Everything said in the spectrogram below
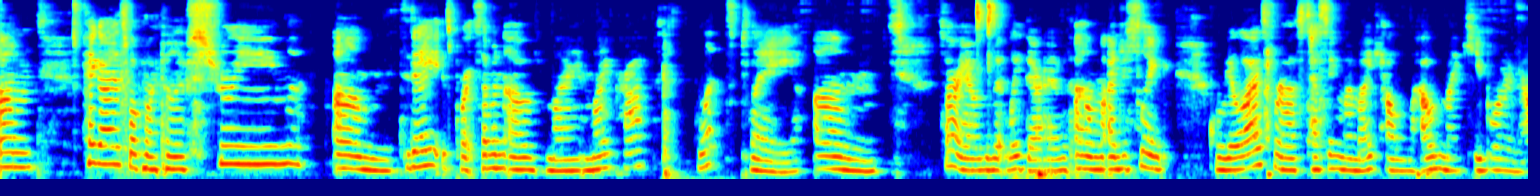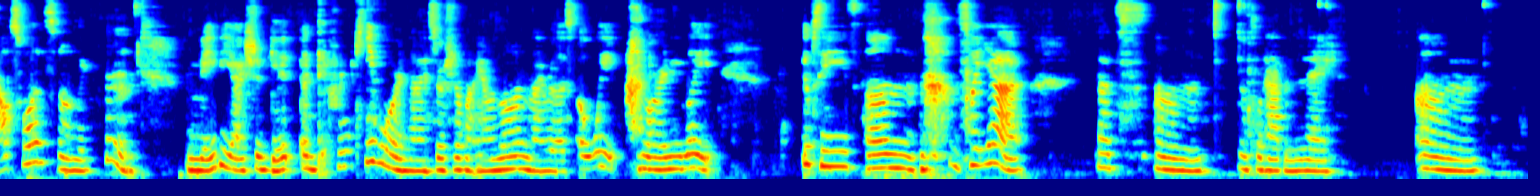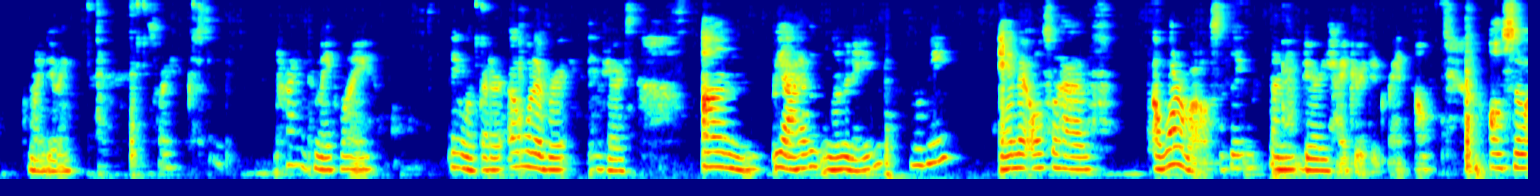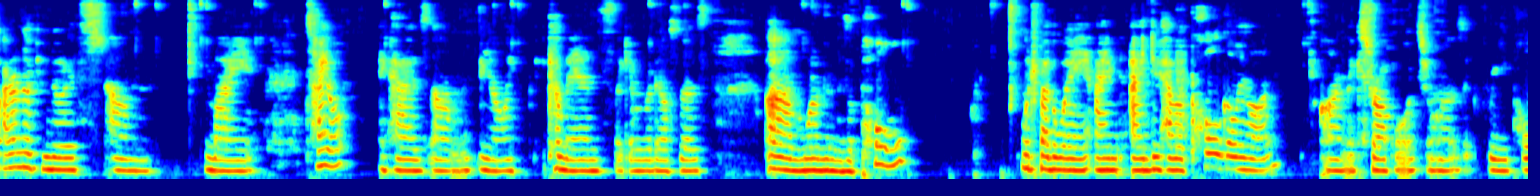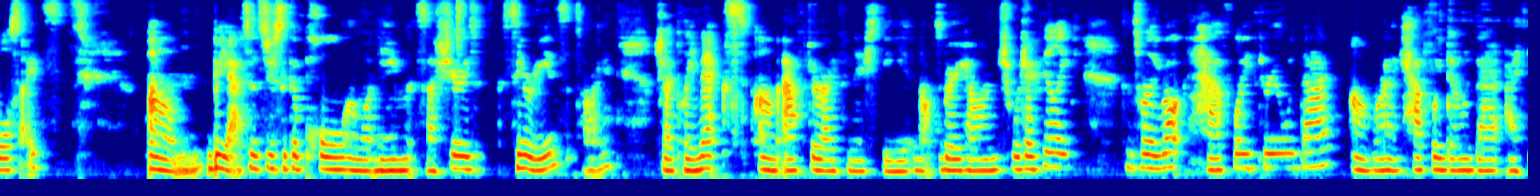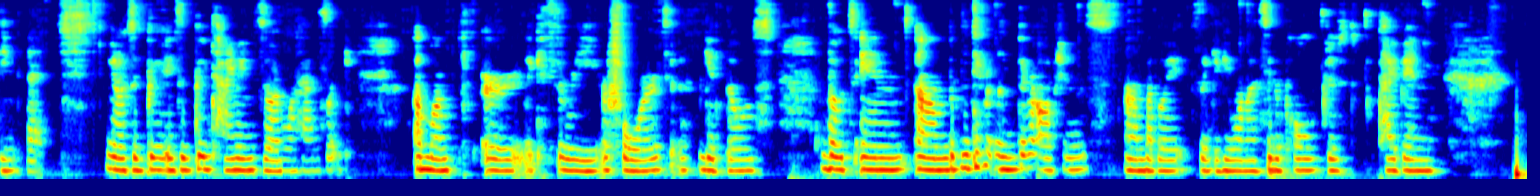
Um, hey guys, welcome back to another stream. Um, today is part 7 of my Minecraft Let's Play. Um, sorry I was a bit late there. And, um, I just, like, realized when I was testing my mic how loud my keyboard and mouse was. And I was like, hmm, maybe I should get a different keyboard. And then I searched up on Amazon and I realized, oh wait, I'm already late. Oopsies. Um, but yeah, that's, um, that's what happened today. Um, what am I doing? Sorry, trying to make my thing look better. Oh, whatever. Who cares? Um, but yeah, I have lemonade with me, and I also have a water bottle. So I think I'm very hydrated right now. Also, I don't know if you noticed, um, my title. It has, um, you know, like commands like everybody else does. Um, one of them is a poll, which, by the way, I I do have a poll going on on like straw poll. It's one of those like free poll sites. Um, but yeah, so it's just like a poll on what game slash series series sorry should I play next um, after I finish the Not So Berry challenge, which I feel like since we're like about halfway through with that, um, we're like halfway done with that. I think that you know it's a good it's a good timing, so everyone has like a month or like three or four to get those votes in. Um, but the different different options. Um, by the way, it's like if you want to see the poll, just type in.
